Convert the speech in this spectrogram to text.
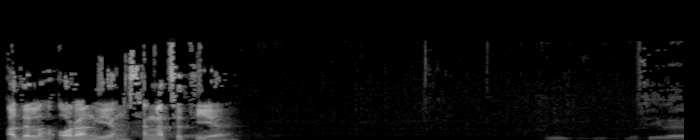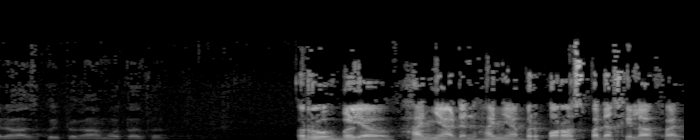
adalah orang yang sangat setia. Ruh beliau hanya dan hanya berporos pada khilafat.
